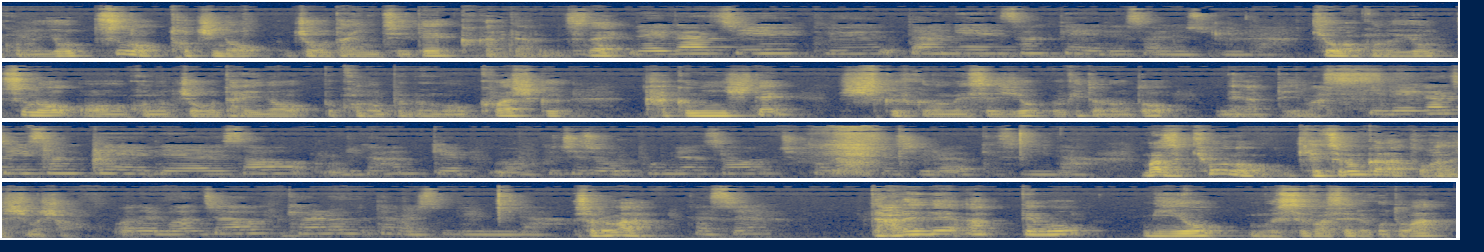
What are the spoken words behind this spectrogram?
この4つの土地の状態について書かれてあるんですね。今日はこの4つのこの状態のこの部分を詳しく確認して、祝福のメッセージを受け取ろうと願っています。 이 네 가지 상태에 대해서 우리가 함께 어, 구체적으로 보면서 축복의 메시지를 얻겠습니다. まず今日の結論からお話ししましょう。 오늘 먼저 결론부터 말씀드립니다. それは 그것은 誰であっても実を結ばせることは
